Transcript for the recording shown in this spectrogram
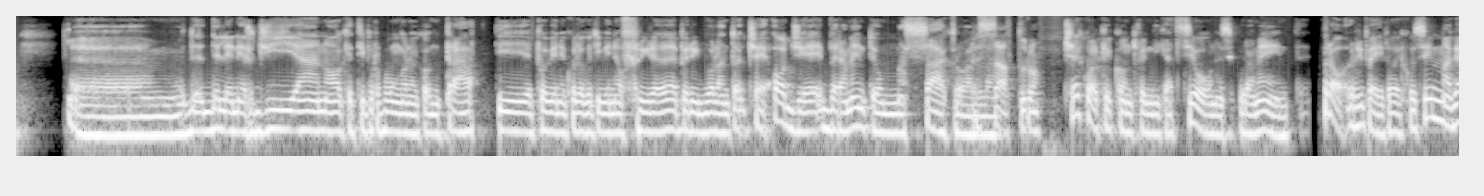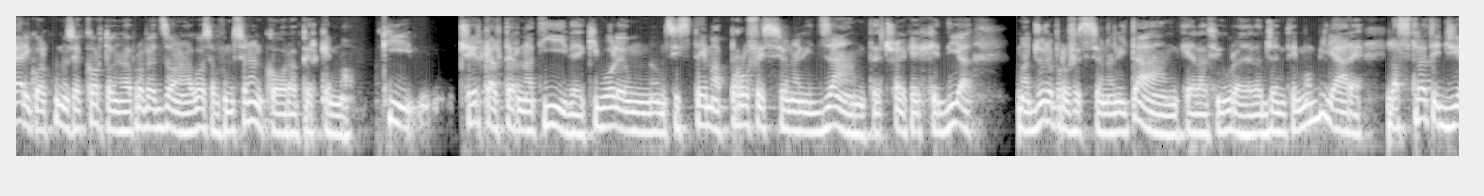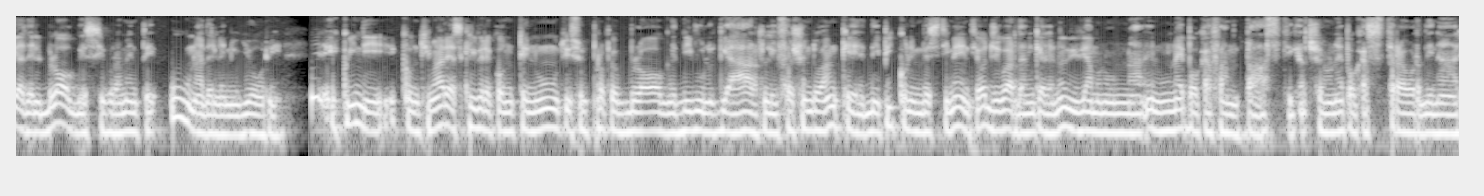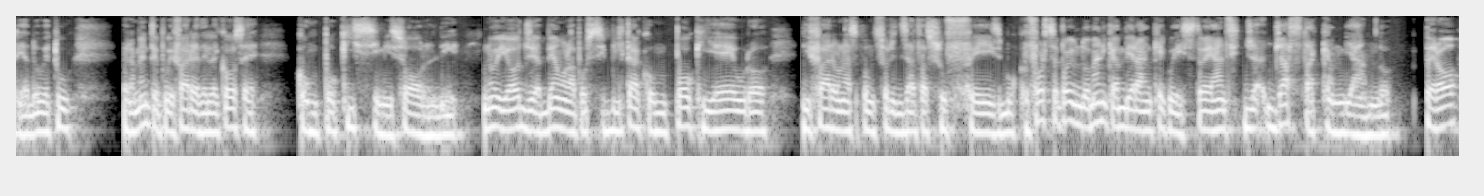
eh, de- dell'energia no? che ti propongono i contratti e poi viene quello che ti viene a offrire eh, per il volante cioè oggi è veramente un massacro alla... saturo c'è qualche controindicazione sicuramente però ripeto ecco se magari qualcuno si è accorto che nella propria zona la cosa funziona ancora perché no chi cerca alternative chi vuole un, un sistema professionalizzante cioè che, che dia maggiore professionalità anche alla figura dell'agente immobiliare, la strategia del blog è sicuramente una delle migliori e quindi continuare a scrivere contenuti sul proprio blog, divulgarli, facendo anche dei piccoli investimenti. Oggi, guarda Michele, noi viviamo in, una, in un'epoca fantastica, cioè un'epoca straordinaria dove tu veramente puoi fare delle cose con pochissimi soldi. Noi oggi abbiamo la possibilità con pochi euro di fare una sponsorizzata su Facebook. Forse poi un domani cambierà anche questo e eh? anzi già, già sta cambiando. Però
